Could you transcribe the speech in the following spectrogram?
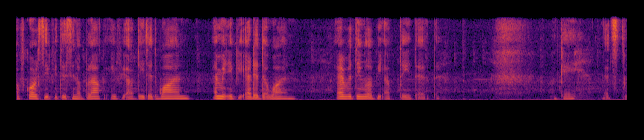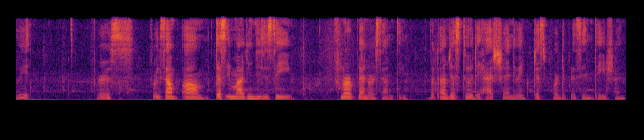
of course if it is in a block if you updated one I mean if you added the one everything will be updated. Okay let's do it. First for example um just imagine this is a floor plan or something. But I'll just do the hatch anyway just for the presentation.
